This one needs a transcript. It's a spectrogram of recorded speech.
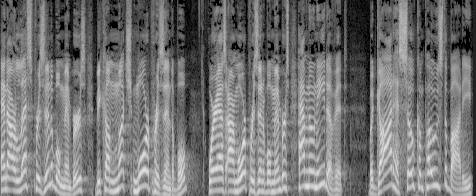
and our less presentable members become much more presentable, whereas our more presentable members have no need of it. But God has so composed the body,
